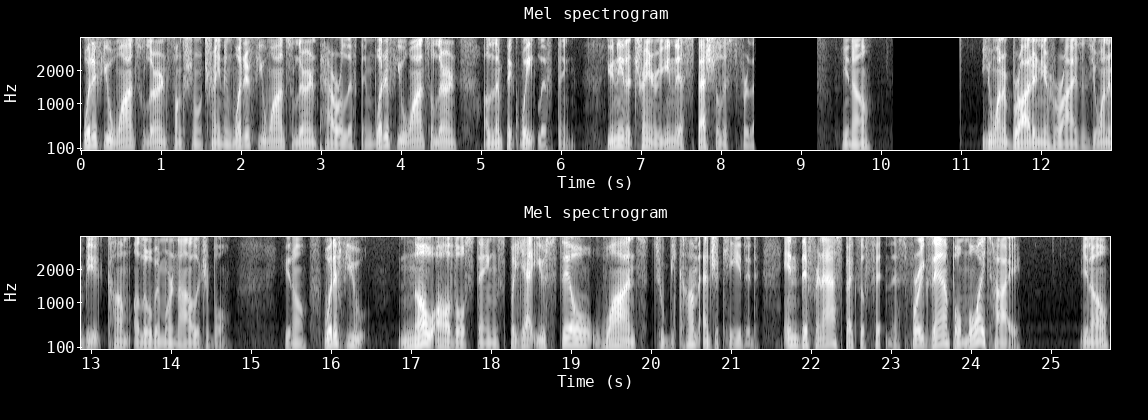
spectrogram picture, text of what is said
what if you want to learn functional training what if you want to learn powerlifting what if you want to learn olympic weightlifting you need a trainer. You need a specialist for that. You know? You want to broaden your horizons. You want to become a little bit more knowledgeable. You know? What if you know all those things, but yet you still want to become educated in different aspects of fitness? For example, Muay Thai, you know?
